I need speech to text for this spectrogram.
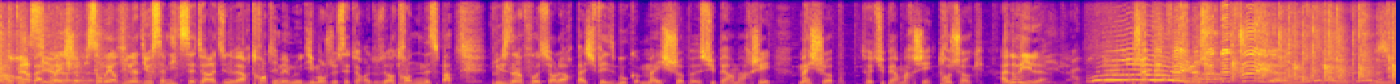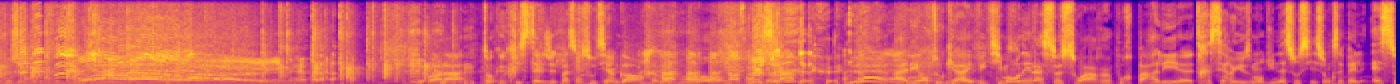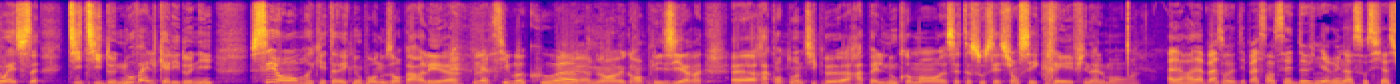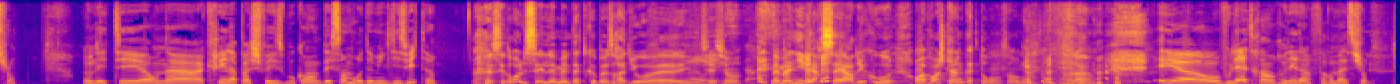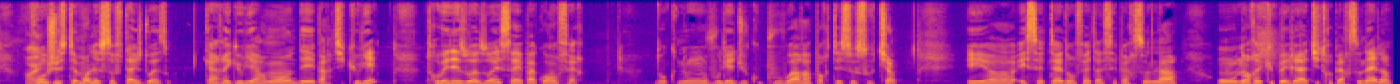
On n'oublie pas que My euh, Shop, ils sont ouverts du lundi au samedi de 7h à 19h30 et même le dimanche de 7h à 12h30, n'est-ce pas? Plus d'infos sur leur page Facebook My Shop Supermarché. My Shop, ça va être supermarché, trop choc. À Nouville! Je t'ai de feuilles, le jeu de feuilles Le jeu de feuilles Voilà, tant que Christelle jette pas son soutien-gorge, ça va. Le jeu- Allez, en tout cas, effectivement, on est là ce soir hein, pour parler euh, très sérieusement d'une association qui s'appelle SOS Titi de Nouvelle-Calédonie. C'est Ambre qui est avec nous pour nous en parler. euh, Merci beaucoup. euh, mais, non, avec grand plaisir. Euh, Raconte-nous un petit peu, euh, rappelle-nous comment euh, cette association s'est créée finalement. Alors à la base, on n'était pas censé devenir une association. On était, on a créé la page Facebook en décembre 2018. c'est drôle, c'est la même date que Buzz Radio, euh, l'initiation. Même anniversaire du coup. On va pouvoir acheter un gâteau ensemble. Voilà. Et euh, on voulait être un relais d'information Ouais. pour justement le sauvetage d'oiseaux. Car régulièrement, des particuliers trouvaient des oiseaux et ne savaient pas quoi en faire. Donc nous, on voulait du coup pouvoir apporter ce soutien et, euh, et cette aide en fait à ces personnes-là. On en récupérait à titre personnel.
